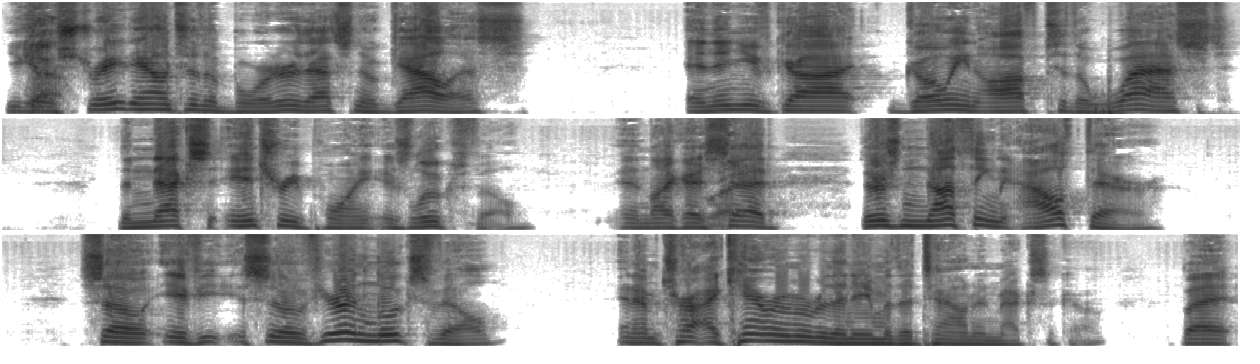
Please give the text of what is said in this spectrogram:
You go straight down to the border, that's Nogales. And then you've got going off to the west, the next entry point is Lukesville. And like I Right. said, there's nothing out there. So if you so if you're in Lukesville, and I'm trying I can't remember the name of the town in Mexico, but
